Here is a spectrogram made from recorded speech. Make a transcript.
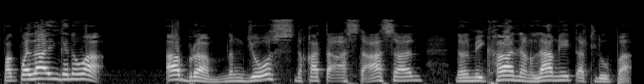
Pagpalain ka nawa, Abram ng Diyos na kataas-taasan na lumikha ng langit at lupa.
